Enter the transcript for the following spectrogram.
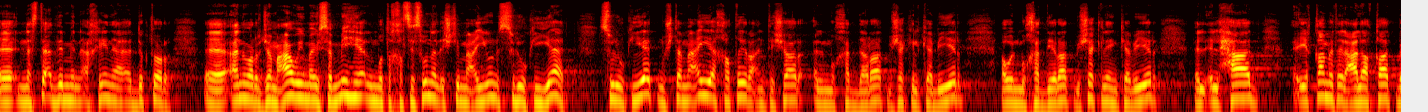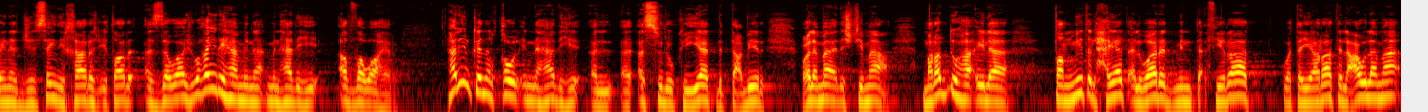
نستأذن من أخينا الدكتور آه، أنور جمعاوي ما يسميه المتخصصون الاجتماعيون السلوكيات. سلوكيات مجتمعية خطيرة انتشار المخدرات بشكل كبير أو المخدرات بشكل كبير الإلحاد إقامة العلاقات بين الجنسين خارج إطار الزواج وغيرها من من هذه الظواهر. هل يمكن القول إن هذه السلوكيات بالتعبير علماء الاجتماع مردها إلى تنميط الحياة الوارد من تأثيرات وتيارات العولمة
